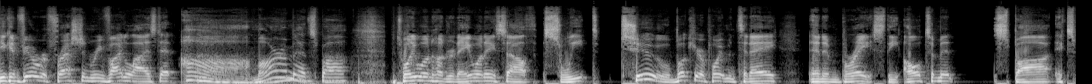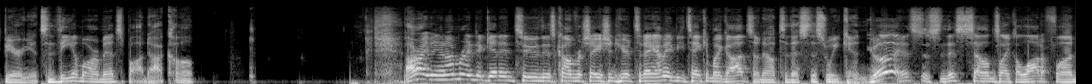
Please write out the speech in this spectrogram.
You can feel refreshed and revitalized at Ah Mara Med Spa, 2100 A1A South, Suite 2. Book your appointment today and embrace the ultimate spa experience. TheAmarMedSpa.com. All right, man, I'm ready to get into this conversation here today. I may be taking my godson out to this this weekend. Good. This is this sounds like a lot of fun.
